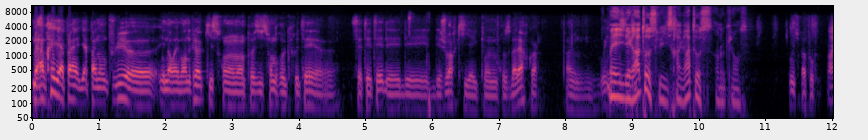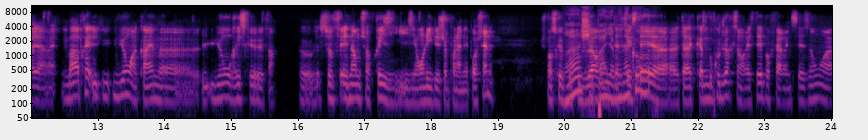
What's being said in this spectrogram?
Mais après, il n'y a, pas- il y a pas non plus euh, énormément de clubs qui seront en position de recruter euh, cet été des, des, des joueurs qui, qui ont une grosse valeur. Quoi. Enfin, une- oui, Mais il est gratos, lui, il sera gratos en l'occurrence. oui, c'est pas faux. Ouais, ouais. Bah après, Lyon a quand même. euh, Lyon risque. Enfin, euh, sauf énorme surprise, ils iront en Ligue des Champions l'année prochaine. Je pense que Ouais, beaucoup de joueurs pas, vont peut-être rester. euh, T'as quand même beaucoup de joueurs qui sont restés pour faire une saison euh,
